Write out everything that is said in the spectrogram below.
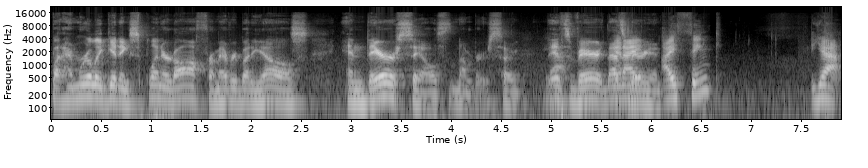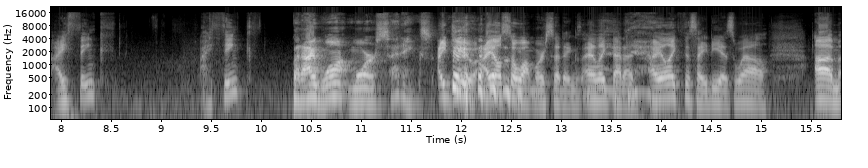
But I'm really getting splintered off from everybody else and their sales numbers. So it's very that's and very. I, interesting. I think, yeah, I think, I think but I want more settings. I do. I also want more settings. I like that. I, I like this idea as well. Um,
